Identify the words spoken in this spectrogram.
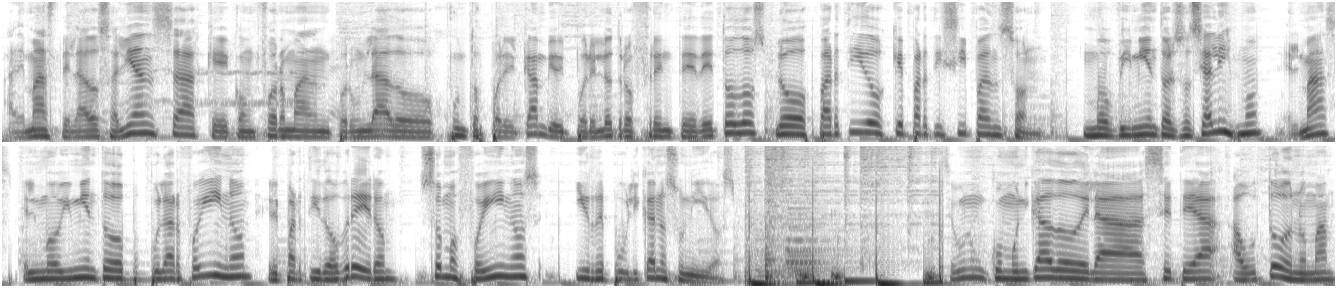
además de las dos alianzas que conforman por un lado Juntos por el Cambio y por el otro Frente de Todos. Los partidos que participan son Movimiento del Socialismo, el MAS, el Movimiento Popular Fueguino, el Partido Obrero, Somos Y Republicanos Unidos. Según un comunicado de la CTA Autónoma,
